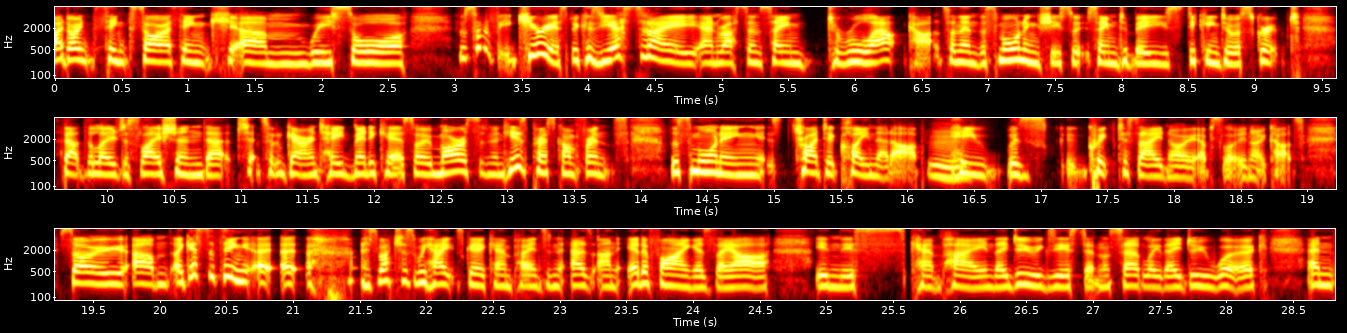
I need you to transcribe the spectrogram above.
I, don't think so. I think um, we saw it was sort of curious because yesterday Anne Ruston seemed to rule out cuts, and then this morning she seemed to be sticking to a script about the legislation that sort of guaranteed Medicare. So Morrison in his press conference this morning tried to clean that up. Mm. He was quick to say no, absolutely no cuts. So um, I guess the thing, uh, uh, as much as we hate scare campaigns and as unedifying as they are in this campaign, they do exist, and sadly they do work. And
